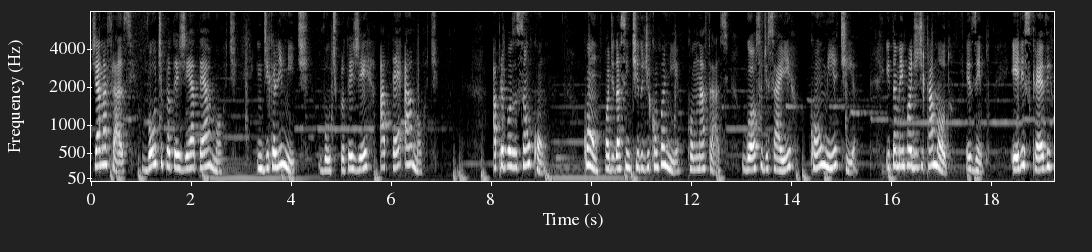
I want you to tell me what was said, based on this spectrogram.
Já na frase vou te proteger até a morte, indica limite, vou te proteger até a morte. A preposição com. Com pode dar sentido de companhia, como na frase gosto de sair com minha tia. E também pode indicar modo, exemplo, ele escreve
